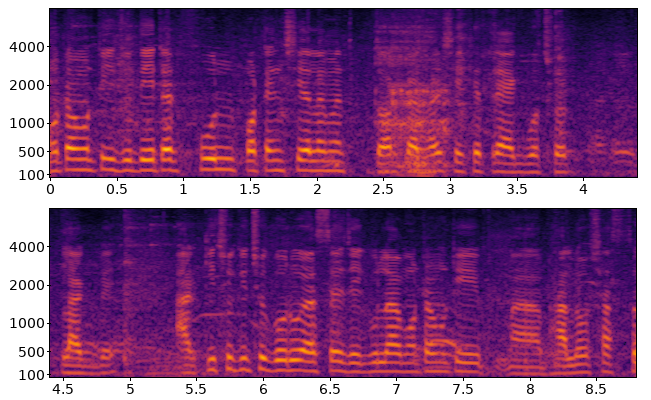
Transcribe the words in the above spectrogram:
মোটামুটি যদি এটার ফুল পটেনশিয়াল আমার দরকার হয় সেক্ষেত্রে এক বছর লাগবে। আর কিছু কিছু গরু আছে যেগুলা মোটামুটি ভালো স্বাস্থ্য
